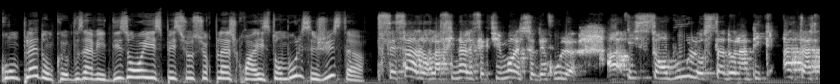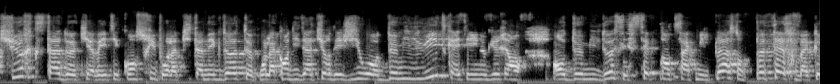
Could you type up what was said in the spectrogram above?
complet. Donc vous avez des envoyés spéciaux sur place, je crois, à Istanbul, c'est juste? C'est ça. Alors la finale, effectivement, elle se déroule à Istanbul, au stade olympique Atatürk, stade qui avait été construit pour la petite anecdote pour la candidature des JO en 2008, qui a été inauguré en, en 2002. C'est 75 000 places, donc peut-être bah, que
